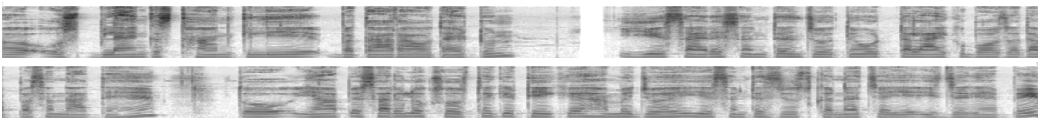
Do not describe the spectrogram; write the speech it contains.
उस ब्लैंक स्थान के लिए बता रहा होता है टुन। ये सारे सेंटेंस जो होते हैं वो टलाई को बहुत ज़्यादा पसंद आते हैं। तो यहाँ पे सारे लोग सोचते हैं कि ठीक है, हमें जो है ये सेंटेंस यूज़ करना चाहिए इस जगह पे।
